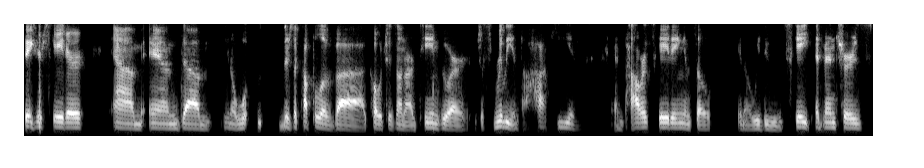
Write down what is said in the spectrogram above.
figure skater, um, and um, you know w- there's a couple of uh, coaches on our team who are just really into hockey and and power skating, and so you know we do skate adventures.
